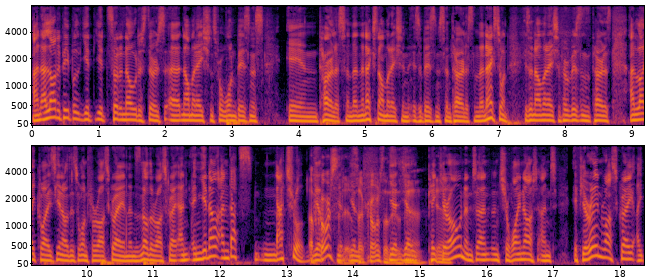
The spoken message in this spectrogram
And a lot of people, you'd, you'd sort of notice there's uh, nominations for one business in Thurles, and then the next nomination is a business in Thurles, and the next one is a nomination for a business in Thurles. And likewise, you know, there's one for Roscrea, and then there's another Roscrea, and and you know, and that's natural. Of course it is, of course it you'll, is, You'll yeah, pick yeah. your own, and, and and sure, why not? And if you're in Roscrea, I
